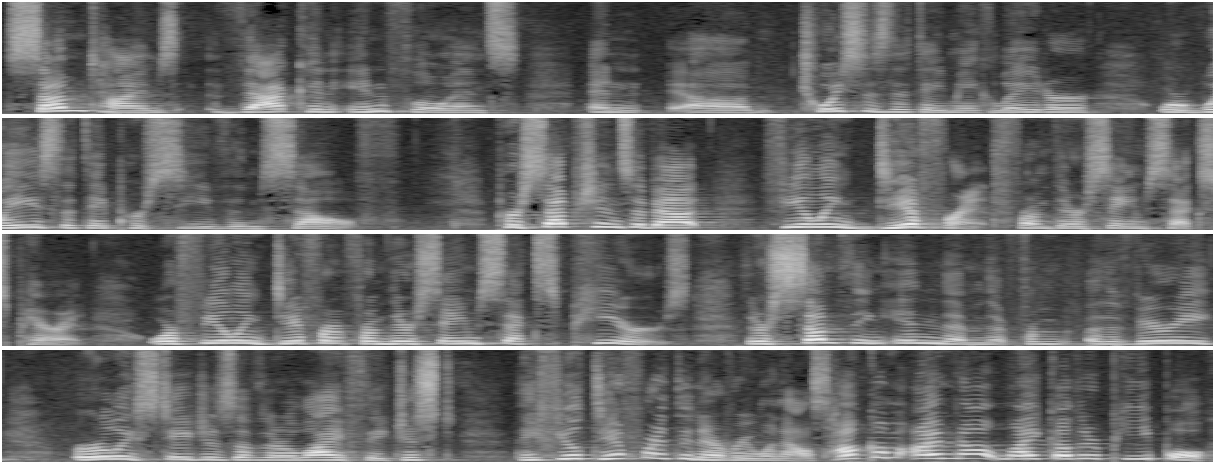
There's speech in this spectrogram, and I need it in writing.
sometimes that can influence and uh, choices that they make later or ways that they perceive themselves. Perceptions about feeling different from their same sex parent or feeling different from their same sex peers. There's something in them that from the very early stages of their life, they just they feel different than everyone else. How come I'm not like other people?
